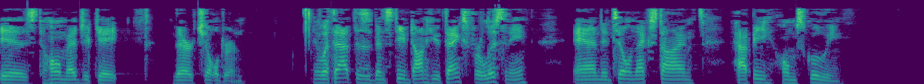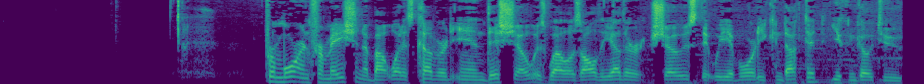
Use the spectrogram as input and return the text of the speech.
is to home educate their children. And with that, this has been Steve Donahue. Thanks for listening, and until next time, happy homeschooling. For more information about what is covered in this show, as well as all the other shows that we have already conducted, you can go to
